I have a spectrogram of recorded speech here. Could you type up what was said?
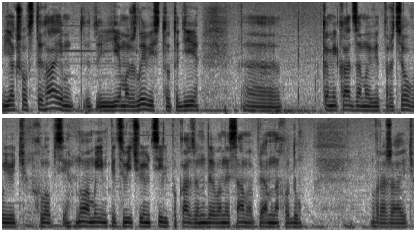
Якщо встигаємо, є можливість, то тоді е, камікадзами відпрацьовують хлопці. Ну а ми їм підсвічуємо ціль, показуємо, де вони саме прямо на ходу вражають.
